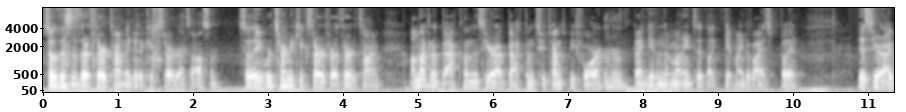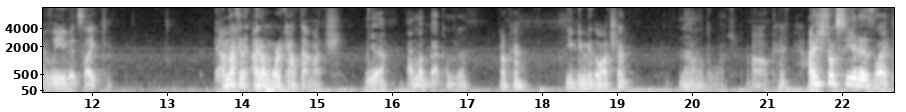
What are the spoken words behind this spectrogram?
so this is their third time they did a Kickstarter. That's awesome. So they returned to Kickstarter for a third time. I'm not gonna back them this year. I've backed them two times before, hmm and I've given them money to like get my device. But this year, I believe it's like I'm not gonna. I don't work out that much. Yeah, I'm gonna back them then. Okay, you give me the watch then. No, I want to watch. Oh, okay. I just don't see it as like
